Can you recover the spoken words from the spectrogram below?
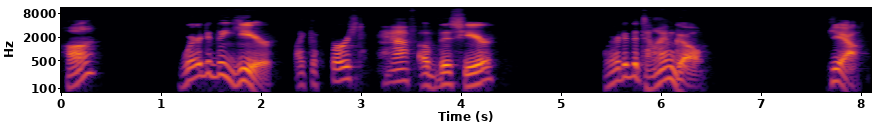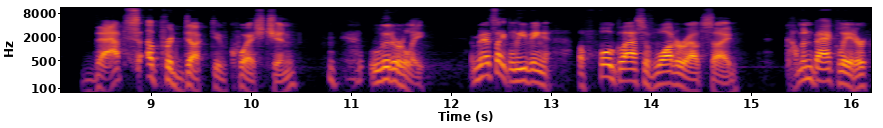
Huh? Where did the year, like the first half of this year, where did the time go? Yeah, that's a productive question. Literally. I mean, that's like leaving a full glass of water outside, coming back later,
